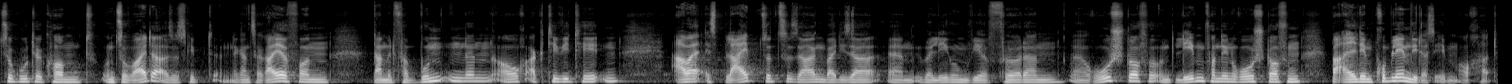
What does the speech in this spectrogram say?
zugutekommt und so weiter. Also es gibt eine ganze Reihe von damit verbundenen auch Aktivitäten. Aber es bleibt sozusagen bei dieser ähm, Überlegung, wir fördern äh, Rohstoffe und leben von den Rohstoffen bei all den Problemen, die das eben auch hat.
